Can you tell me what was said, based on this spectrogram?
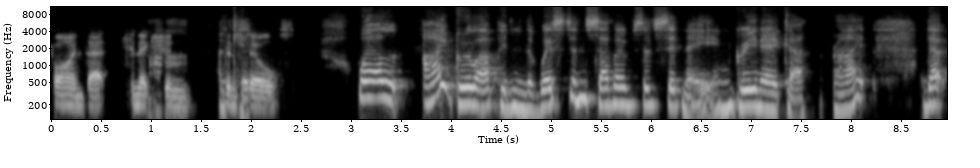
find that connection okay. themselves? Well, I grew up in the western suburbs of Sydney in Greenacre, right? That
